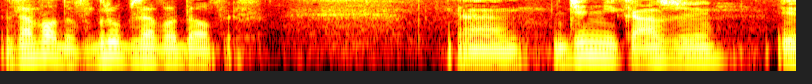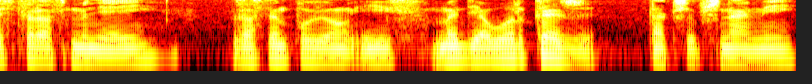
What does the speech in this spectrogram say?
zawodów, grup zawodowych. E, Dziennikarzy jest coraz mniej, zastępują ich media workerzy, tak się przynajmniej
